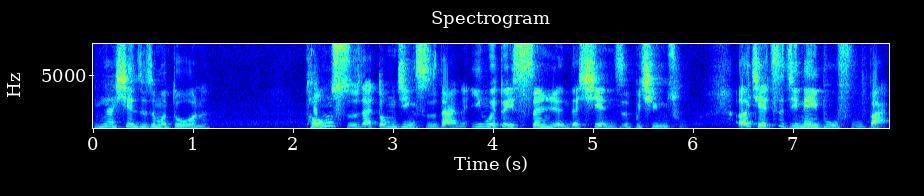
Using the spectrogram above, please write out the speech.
你看限制这么多呢？同时在东晋时代呢，因为对僧人的限制不清楚，而且自己内部腐败。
